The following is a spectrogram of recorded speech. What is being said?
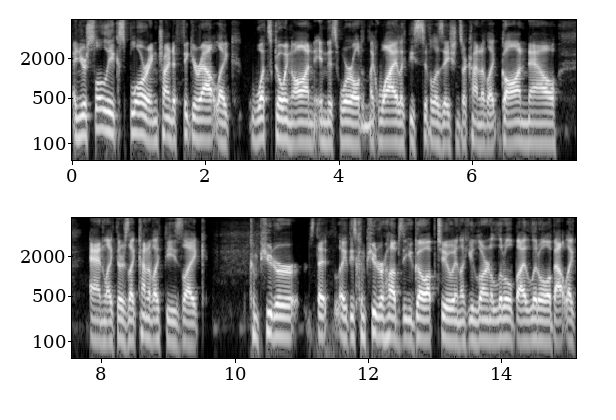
and you're slowly exploring trying to figure out like what's going on in this world and like why like these civilizations are kind of like gone now and like there's like kind of like these like computer that like these computer hubs that you go up to and like you learn a little by little about like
